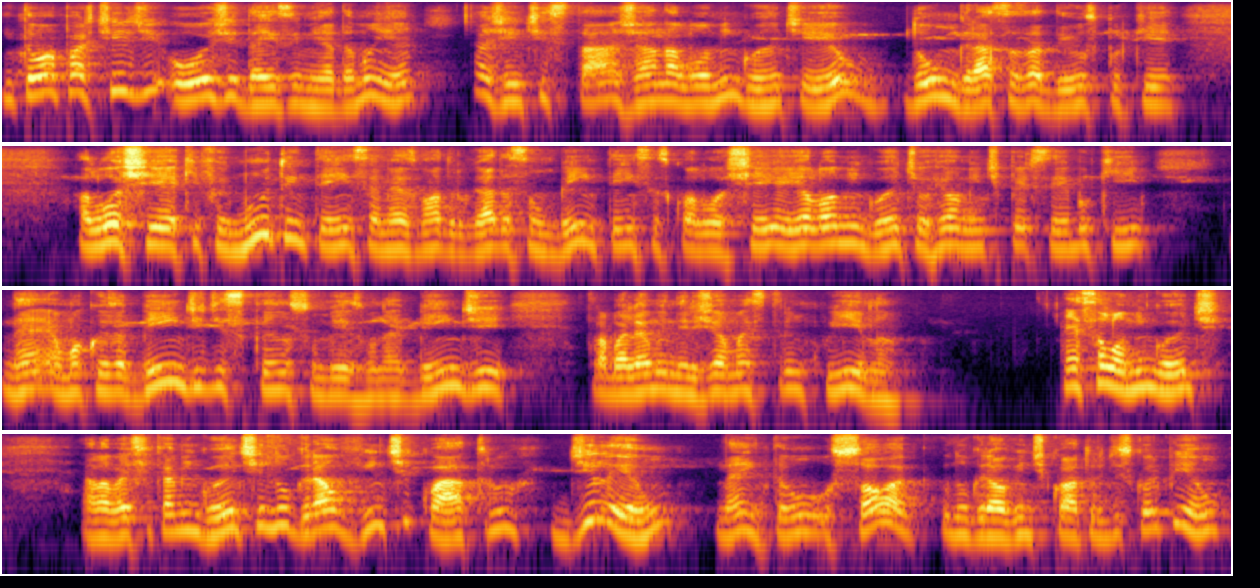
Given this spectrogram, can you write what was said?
Então, a partir de hoje, 10 e meia da manhã, a gente está já na Lua minguante. Eu dou um graças a Deus porque a lua cheia aqui foi muito intensa, minhas madrugadas são bem intensas com a lua cheia, e a lua minguante eu realmente percebo que né, é uma coisa bem de descanso mesmo, né, bem de trabalhar uma energia mais tranquila. Essa lua minguante, ela vai ficar minguante no grau 24 de leão, né, então o sol no grau 24 de escorpião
